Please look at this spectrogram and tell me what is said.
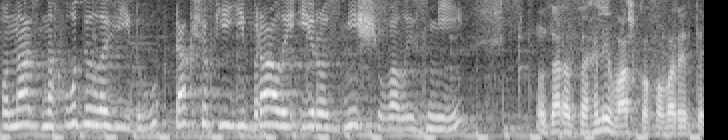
вона знаходила відгук, так, щоб її брали і розміщували ЗМІ. Ну зараз взагалі важко говорити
